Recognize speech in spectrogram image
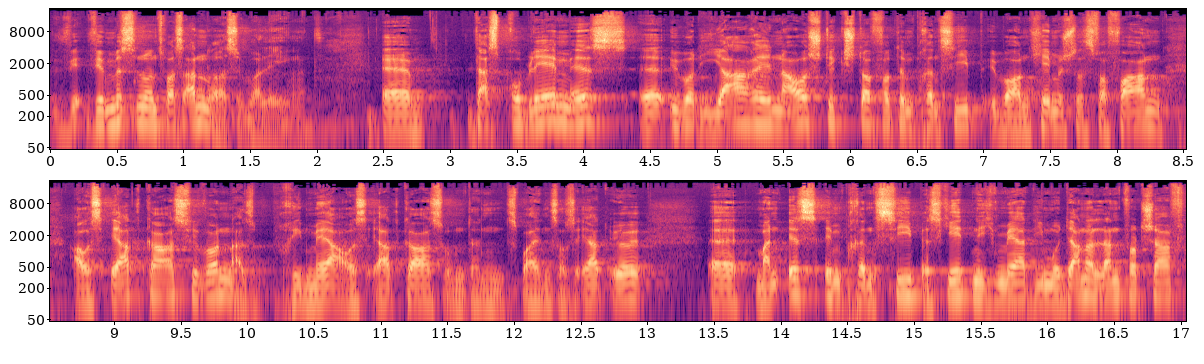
wir müssen uns was anderes überlegen. Ähm, das Problem ist, äh, über die Jahre hinaus, Stickstoff wird im Prinzip über ein chemisches Verfahren aus Erdgas gewonnen, also primär aus Erdgas und dann zweitens aus Erdöl. Äh, man ist im Prinzip, es geht nicht mehr, die moderne Landwirtschaft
